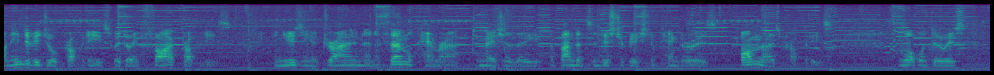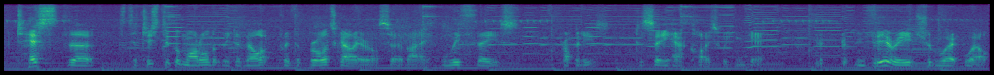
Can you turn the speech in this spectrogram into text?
on individual properties. We're doing five properties and using a drone and a thermal camera to measure the abundance and distribution of kangaroos on those properties. And what we'll do is test the statistical model that we developed with the broad scale aerial survey with these properties to see how close we can get. In theory it should work well.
